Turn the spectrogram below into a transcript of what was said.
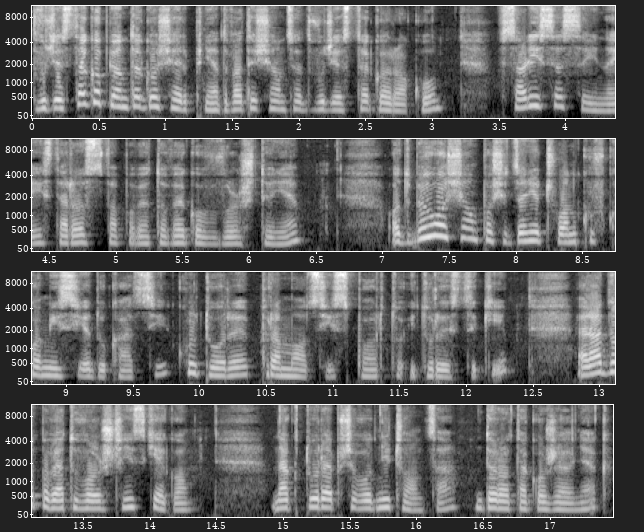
25 sierpnia 2020 roku w sali sesyjnej Starostwa Powiatowego w Wolsztynie odbyło się posiedzenie członków Komisji Edukacji, Kultury, Promocji, Sportu i Turystyki Rady Powiatu Wolsztyńskiego, na które przewodnicząca Dorota Gorzelniak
